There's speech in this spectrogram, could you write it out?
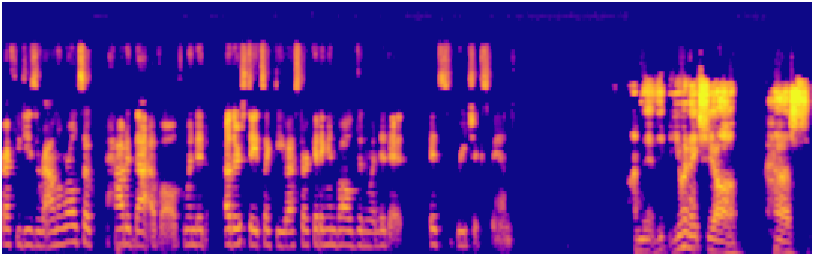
refugees around the world. So how did that evolve? When did other states like the U.S. start getting involved, and when did it its reach expand? And the, the UNHCR has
